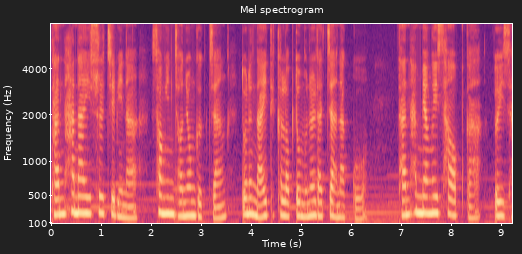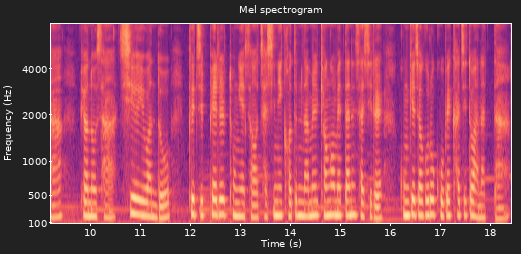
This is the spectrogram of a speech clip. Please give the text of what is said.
단 하나의 술집이나 성인 전용 극장 또는 나이트클럽도 문을 닫지 않았고 단 한 명의 사업가, 의사, 변호사, 시의원도 그 집회를 통해서 자신이 거듭남을 경험했다는 사실을 공개적으로 고백하지도 않았다.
